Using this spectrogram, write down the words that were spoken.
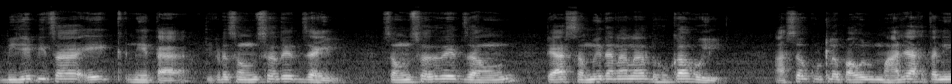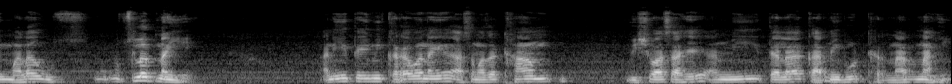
बी जे पीचा एक नेता तिकडं संसदेत जाईल संसदेत जाऊन त्या संविधानाला धोका होईल असं कुठलं पाऊल माझ्या हाताने मला उच उचलत नाही आहे आणि ते मी करावं नाही असं माझा ठाम विश्वास आहे आणि मी त्याला कारणीभूत ठरणार नाही.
